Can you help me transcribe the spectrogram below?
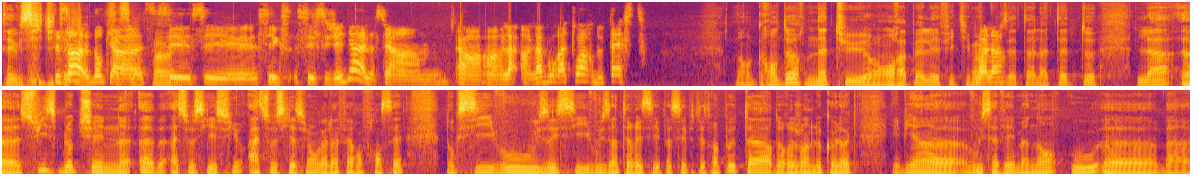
C'est ça. Donc c'est génial. C'est un, un, un, un laboratoire de test en grandeur nature. On rappelle effectivement voilà. que vous êtes à la tête de la euh, Swiss Blockchain Hub Association. Association, on va la faire en français. Donc si vous aussi vous intéressez, passez peut-être un peu tard de rejoindre le colloque, eh bien euh, vous savez maintenant où euh, bah,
